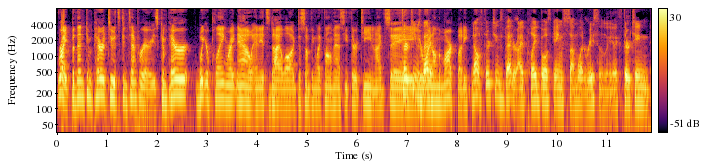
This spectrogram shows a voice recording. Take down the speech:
Right, but then compare it to its contemporaries. Compare what you're playing right now and its dialogue to something like Final Fantasy 13, and I'd say you're better. right on the mark, buddy. No, 13's better. I played both games somewhat recently. Like 13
